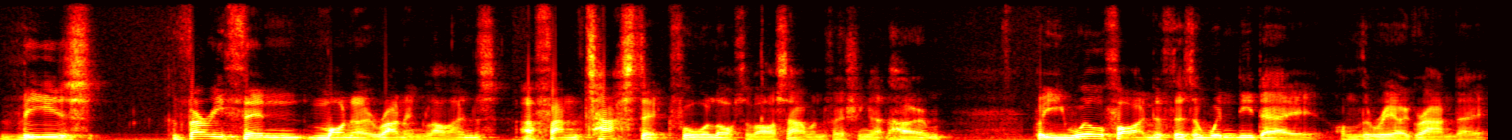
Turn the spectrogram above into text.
These very thin mono running lines are fantastic for a lot of our salmon fishing at home, but you will find if there's a windy day on the Rio Grande,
